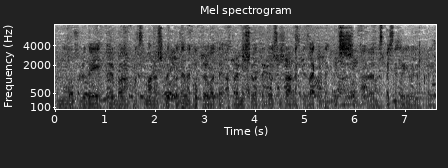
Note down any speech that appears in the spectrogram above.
Тому людей треба максимально швидко не накоплювати, а переміщувати до центральних і західних більш е, безпечних регіонів України.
